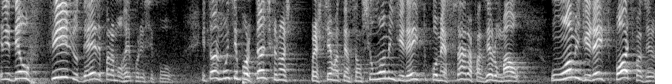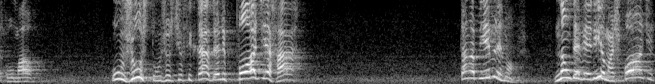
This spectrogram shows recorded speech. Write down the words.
ele deu o filho dele para morrer por esse povo. Então é muito importante que nós prestemos atenção. Se um homem direito começar a fazer o mal, um homem direito pode fazer o mal. Um justo, um justificado, ele pode errar. Está na Bíblia, irmãos. Não deveria, mas pode.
